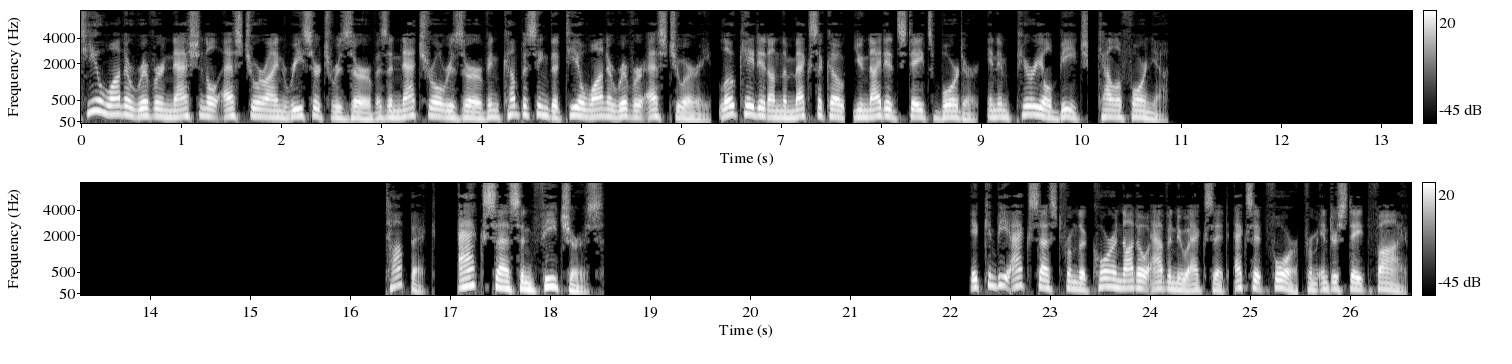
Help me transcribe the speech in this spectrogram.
Tijuana River National Estuarine Research Reserve is a natural reserve encompassing the Tijuana River estuary, located on the Mexico-United States border, in Imperial Beach, California. Access and features It can be accessed from the Coronado Avenue exit, exit 4 from Interstate 5.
